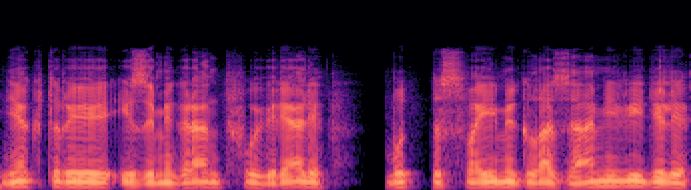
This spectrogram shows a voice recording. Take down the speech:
Некоторые из эмигрантов уверяли, будто своими глазами видели,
